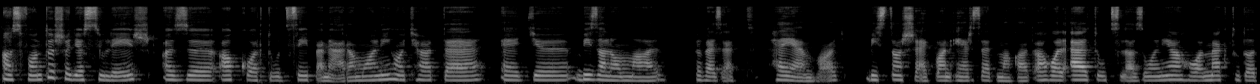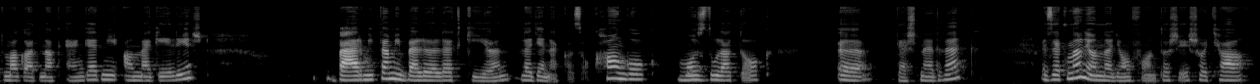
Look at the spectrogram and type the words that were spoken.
az fontos, hogy a szülés az akkor tud szépen áramolni, hogyha te egy bizalommal övezett helyen vagy, biztonságban érzed magad, ahol el tudsz lazulni, ahol meg tudod magadnak engedni a megélést, bármit, ami belőled kijön, legyenek azok hangok, mozdulatok, testnedvek, ezek nagyon-nagyon fontos, és hogyha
